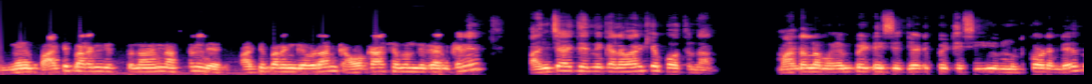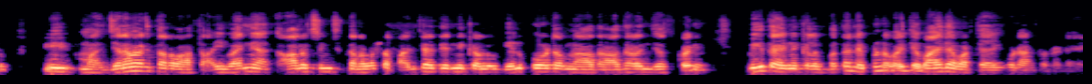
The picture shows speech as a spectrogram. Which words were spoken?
మేము పార్టీ పరంగా ఇస్తున్నామని నష్టం లేదు. పార్టీ పరంగా ఇవ్వడానికి అవకాశం ఉంది కనుకనే పంచాయతీ ఎన్నికల వరకే పోతున్నాను మండలం ఎంపీటీసీ జడ్పీటీసీ ఇవి ముట్టుకోవడం లేదు. ఈ మ- జనవరి తర్వాత ఇవన్నీ ఆలోచించిన తర్వాత పంచాయతీ ఎన్నికలు గెలుపుకోవడం ఆధారం చేసుకొని మిగతా ఎన్నికలకు పోతే లేకుండా అయితే వాయిదా పడతాయి కూడా అంటున్నాడు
